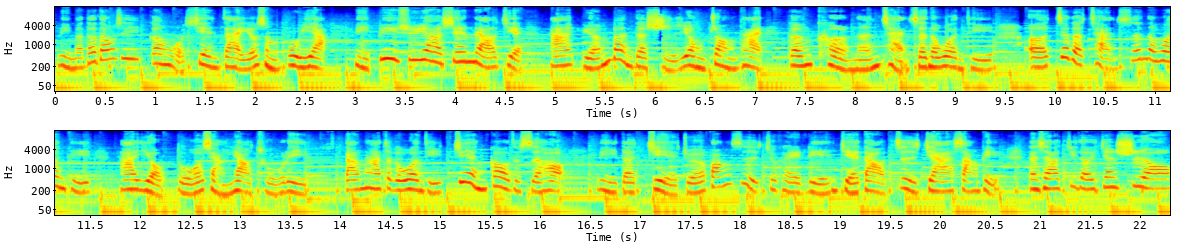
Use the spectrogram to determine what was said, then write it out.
你们的东西跟我现在有什么不一样？你必须要先了解它原本的使用状态跟可能产生的问题，而这个产生的问题，它有多想要处理。当它这个问题建构的时候，你的解决方式就可以连接到自家商品。但是要记得一件事哦，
